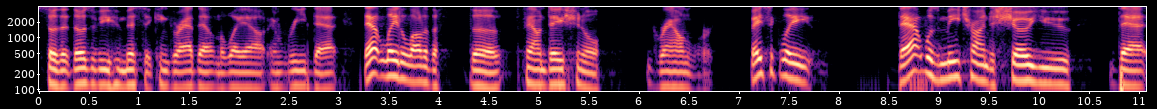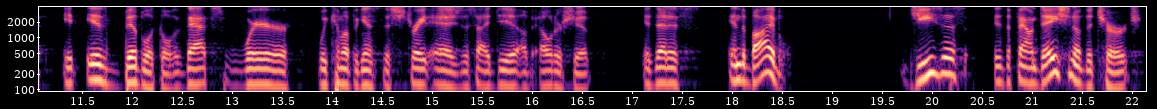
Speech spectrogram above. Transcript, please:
so that those of you who missed it can grab that on the way out and read that. That laid a lot of the, the foundational groundwork. Basically, that was me trying to show you that it is biblical, that that's where we come up against this straight edge, this idea of eldership, is that it's in the Bible. Jesus is the foundation of the church,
